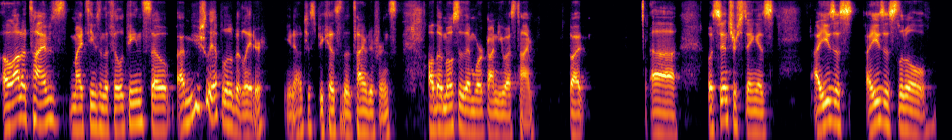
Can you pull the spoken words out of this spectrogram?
a lot of times my team's in the Philippines, so I'm usually up a little bit later. you know, just because of the time difference. Although most of them work on US time. But uh, what's interesting is I use this I use this little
